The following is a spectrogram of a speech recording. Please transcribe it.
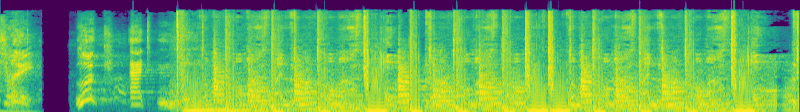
Ashley! Look at me!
